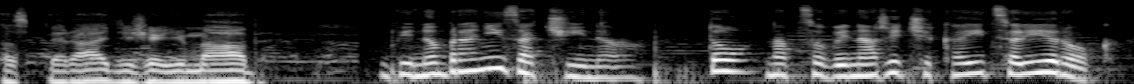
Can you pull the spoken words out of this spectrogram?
a jsme rádi, že ji máme. Vinobraní začíná. To, na co vinaři čekají celý rok –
